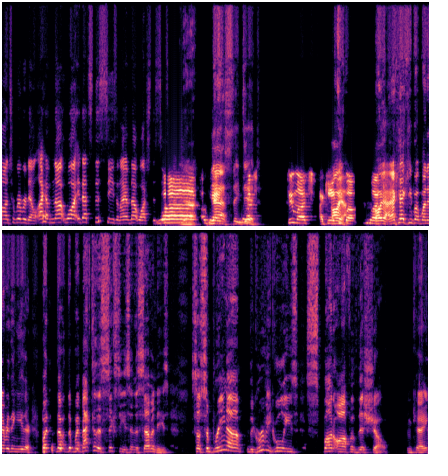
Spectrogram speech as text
onto Riverdale. I have not watched. That's this season. I have not watched this season. What? Yeah. Okay. Yes, they did. Much. Too much. I can't Oh, keep yeah. up. Too much. Oh yeah, I can't keep up on everything either. But the, the but back to the '60s and the '70s. So Sabrina, the Groovy Ghoulies spun off of this show. Okay,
